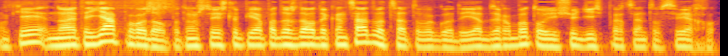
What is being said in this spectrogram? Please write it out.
Окей, но это я продал, потому что если бы я подождал до конца 2020 года, я бы заработал еще 10% сверху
